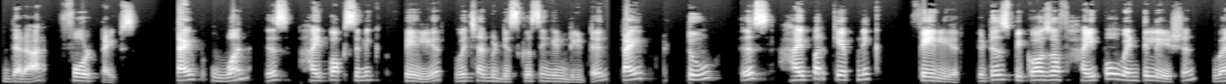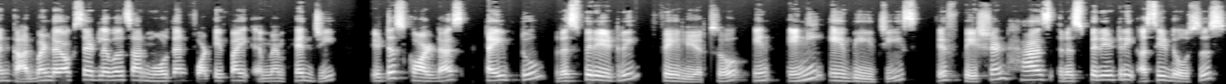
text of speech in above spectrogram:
There are four types. Type 1 is hypoxemic failure which I'll be discussing in detail. Type 2 is hypercapnic failure. It is because of hypoventilation when carbon dioxide levels are more than 45 mmHg. It is called as type 2 respiratory failure. So in any ABGs, if patient has respiratory acidosis,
